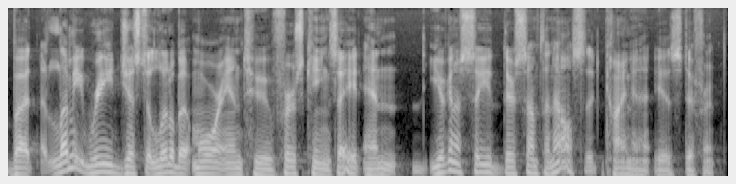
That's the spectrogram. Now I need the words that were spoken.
But let me read just a little bit more into 1 Kings 8, and you're going to see there's something else that kind of is different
